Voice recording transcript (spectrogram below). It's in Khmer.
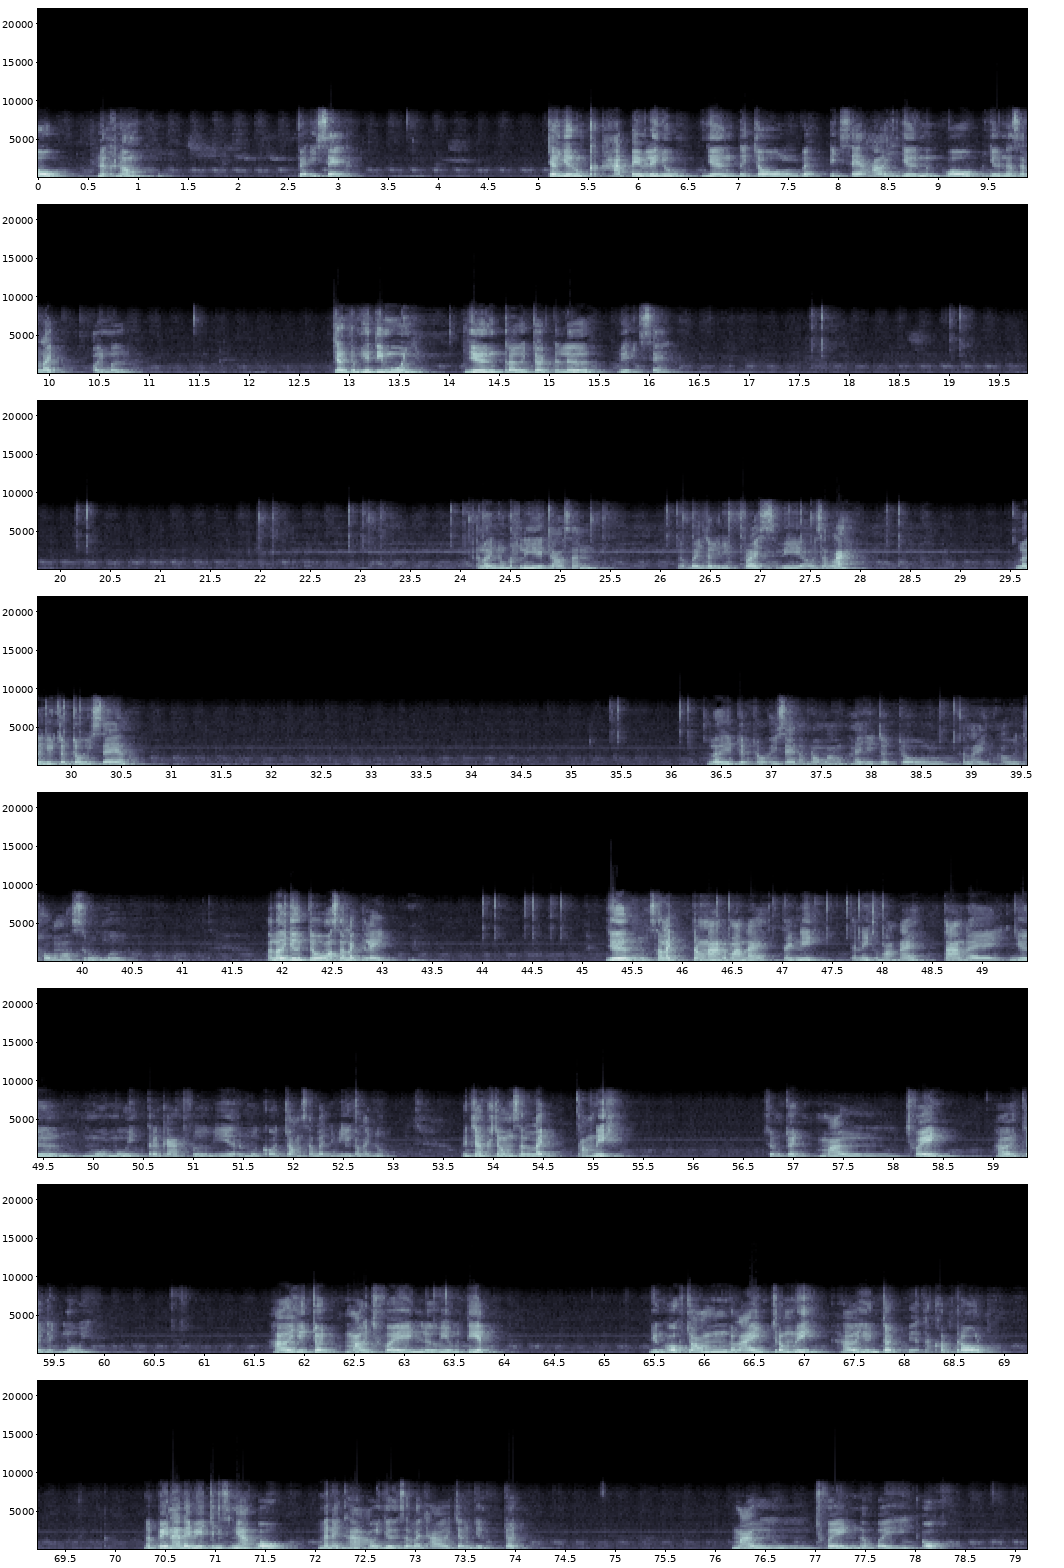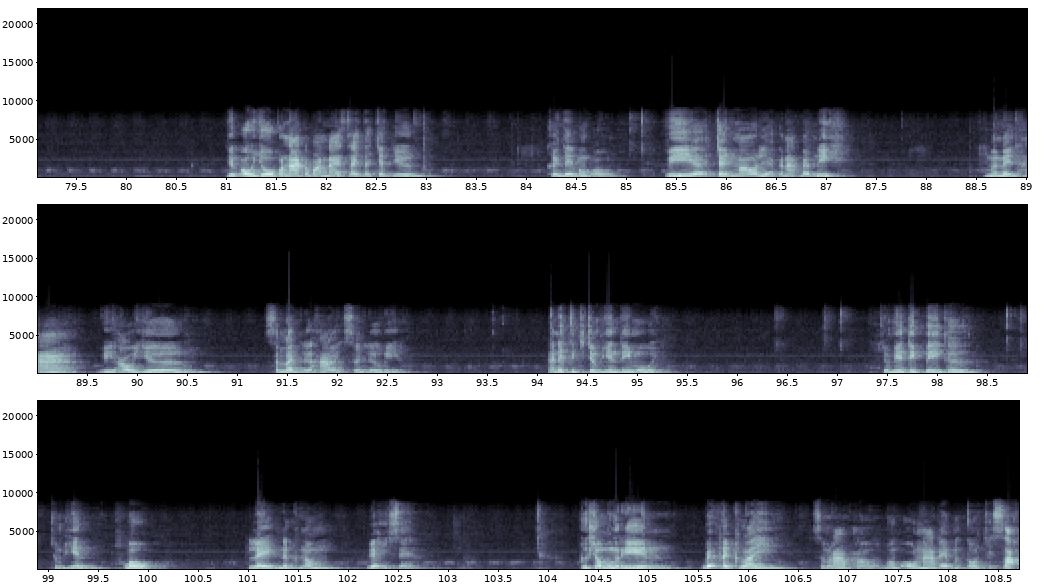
បូកនៅក្នុងវគ្គ Excel ចឹងយើងខាត់ពេលវេលាយូរយើងទៅចូលវគ្គ Excel ហើយយើងនឹងបូកយើងនឹង select ឲ្យមើលចឹងជំហានទី1យើងត្រូវចុចទៅលើវគ្គ Excel ឥឡូវខ្ញុំ clear ចោលសិន ដើម្បីចុច refresh វាឲ្យស្រឡះឥឡូវយើងចុចចូល Excel ឥឡូវយើងចុចចូល Excel តែម្ដងមកហើយយើងចុចចូលកន្លែងឲ្យវាធំមកស្រួលមើលឥឡូវយើងចូល select លេខយើង select ត្រង់ណាក៏បានដែរតែនេះតែនេះក៏បានដែរតាមដែលយើងមួយមួយត្រូវការធ្វើវាឬមួយក៏ចង់ select វាកន្លែងនោះអញ្ចឹងខ្ញុំ select ត្រង់នេះ ខ្ញុំចុចម៉ៅឆ្វេងហើយចុចលេខ1ហើយយើងចុចម៉ៅឆ្វេងលើវាមួយទៀតយើងអូសចំកន្លែងត្រង់នេះហើយយើងចុចពាក្យថា control នៅពេលណាដែលវាចេញសញ្ញាបូកមានន័យថាឲ្យយើង select ហើយអញ្ចឹងយើងចុចម៉ៅឆ្វេងដើម្បីអូសយើងអូសយកប៉ុណ្ណាក៏បានដែរស្រេចតែចិត្តយើងឃើញទេបងប្អូន វាចេញមកលក្ខណៈបែបនេះមិនន័យថាវាឲ្យយើង select លើហើយ select លើវាអានេះគឺជាជំហានទី1ជំហានទី2គឺជំហានបូកលេខនៅក្នុងវគ្គ Excel គឺខ្ញុំបង្រៀនវគ្គខ្លីៗសម្រាប់ឲ្យបងប្អូនណាដែលមិនទាន់ចេះសោះ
